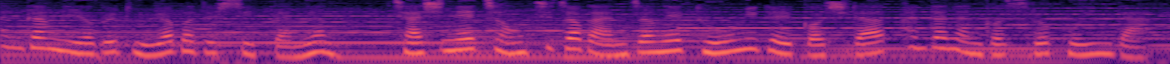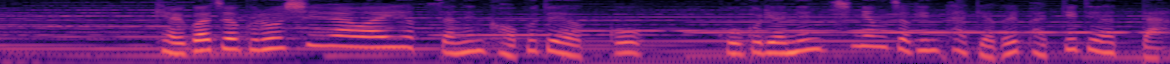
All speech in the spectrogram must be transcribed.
한강 유역을 돌려받을 수 있다면 자신의 정치적 안정에 도움이 될 것이라 판단한 것으로 보인다. 결과적으로 신라와의 협상은 거부되었고 고구려는 치명적인 타격을 받게 되었다.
